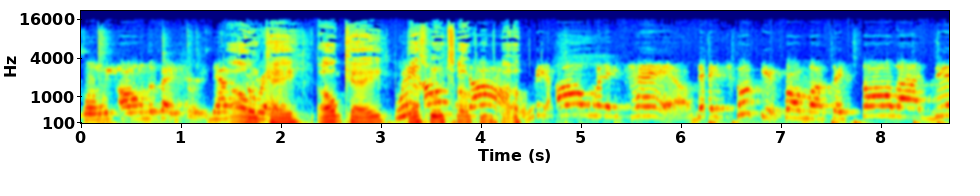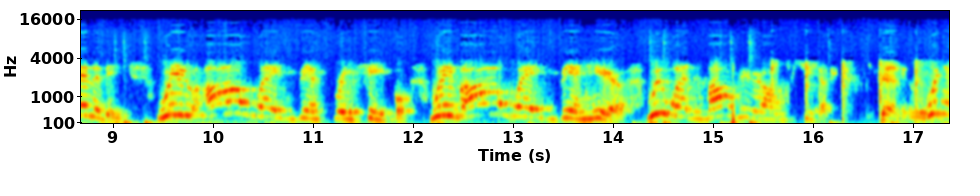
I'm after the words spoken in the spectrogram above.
when we own the bakery. That's correct. Okay. Okay. We That's what I'm own talking it all. about. We always have. They took it from us. They stole our identity. We've always been free people. We've always been here. We wasn't born here on ship. Tell it. We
